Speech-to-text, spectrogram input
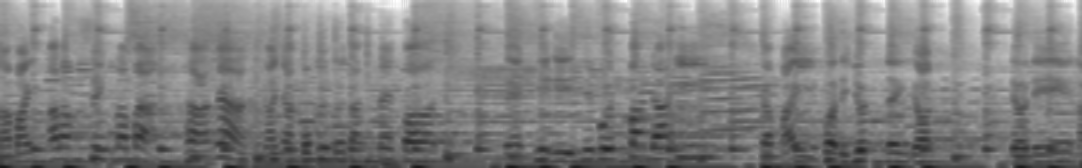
สมัยอลำซิ่งลำบากหางานก็ยังบ่ขึ้นเลยตั้งแต่ก่อนแต่ที่มีบุญบ้านใดก็ไปบ่ได้หยุดได้หย่อนเดี๋ยวนี้ล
